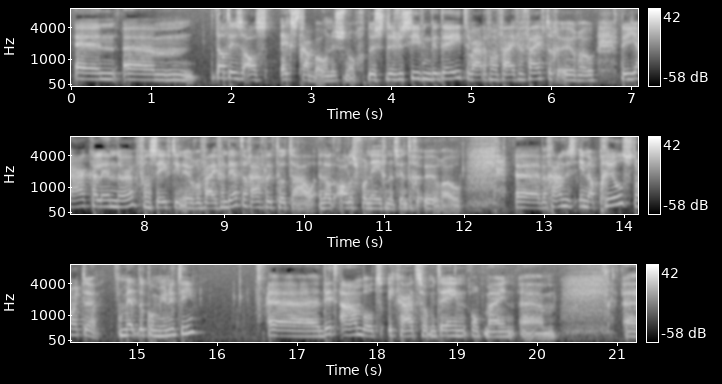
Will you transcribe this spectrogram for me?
En um, dat is als extra bonus nog. Dus de Receiving the Day ter waarde van 55 euro. De jaarkalender van 17,35 euro eigenlijk totaal. En dat alles voor 29 euro. Uh, we gaan dus in april starten met de community. Uh, dit aanbod, ik ga het zo meteen op mijn um, uh, uh,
